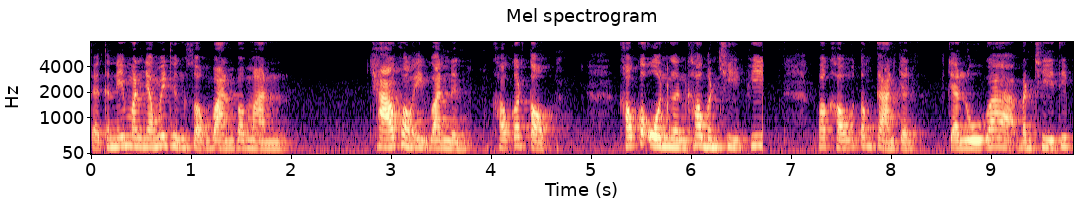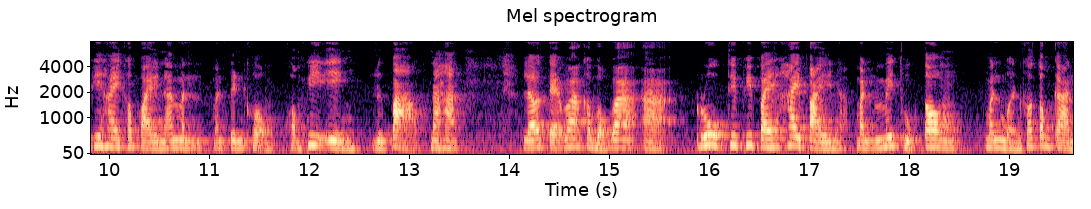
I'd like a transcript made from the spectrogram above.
แต่ทีนี้มันยังไม่ถึงสองวันประมาณเช้าของอีกวันหนึ่งเขาก็ตอบเขาก็โอนเงินเข้าบัญชีพี่ เพราะเขาต้องการจะจะรู้ว่าบัญชีที่พี่ให้เข้าไปนะมันมันเป็นของของพี่เองหรือเปล่านะคะแล้วแต่ว่าเขาบอกว่าอ่ารูปที่พี่ไปให้ไปนะมันไม่ถูกต้องมันเหมือนเขาต้องการ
